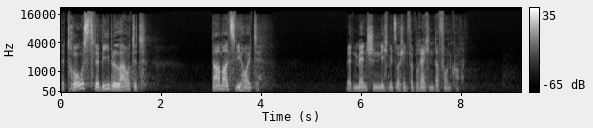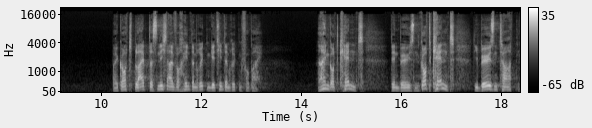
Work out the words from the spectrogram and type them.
Der Trost der Bibel lautet, damals wie heute werden Menschen nicht mit solchen Verbrechen davonkommen. Bei Gott bleibt das nicht einfach hinterm Rücken, geht hinterm Rücken vorbei. Nein, Gott kennt den Bösen. Gott kennt die bösen Taten.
